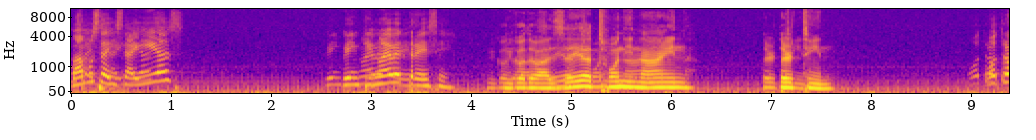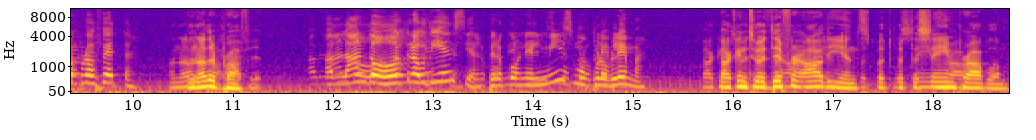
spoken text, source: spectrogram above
Vamos a Isaías 29:13. We go to Isaiah 29, 13. Otro profeta. Another prophet. Hablando a otra audiencia, pero con el mismo problema. Talking to a different audience, but with the same problem.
